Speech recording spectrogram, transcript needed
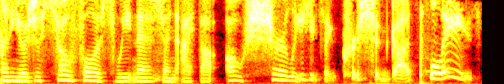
and he was just so full of sweetness. And I thought, oh, surely he's a Christian God, please.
